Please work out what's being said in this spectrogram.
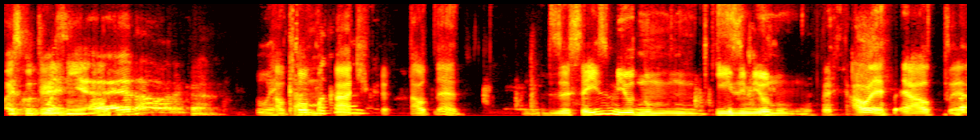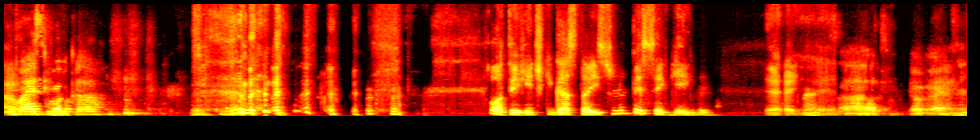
uma scooterzinha é da hora, cara. Ué, caralho. automática. Auto, é, 16 mil, num, 15 mil. Num, é, é alto. É Vale alto. mais que meu carro. Ó, tem gente que gasta isso no PC Gamer. É, Né? é. Exato. Eu, é, Né?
